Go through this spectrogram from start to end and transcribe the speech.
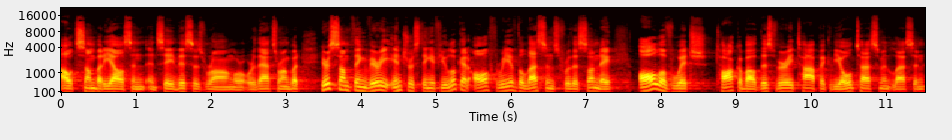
out somebody else and, and say this is wrong or, or that's wrong. But here's something very interesting. If you look at all three of the lessons for this Sunday, all of which talk about this very topic the Old Testament lesson,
